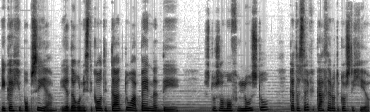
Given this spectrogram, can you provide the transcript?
η καχυποψία, η ανταγωνιστικότητά του απέναντι στους ομόφιλούς του καταστρέφει κάθε ερωτικό στοιχείο.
